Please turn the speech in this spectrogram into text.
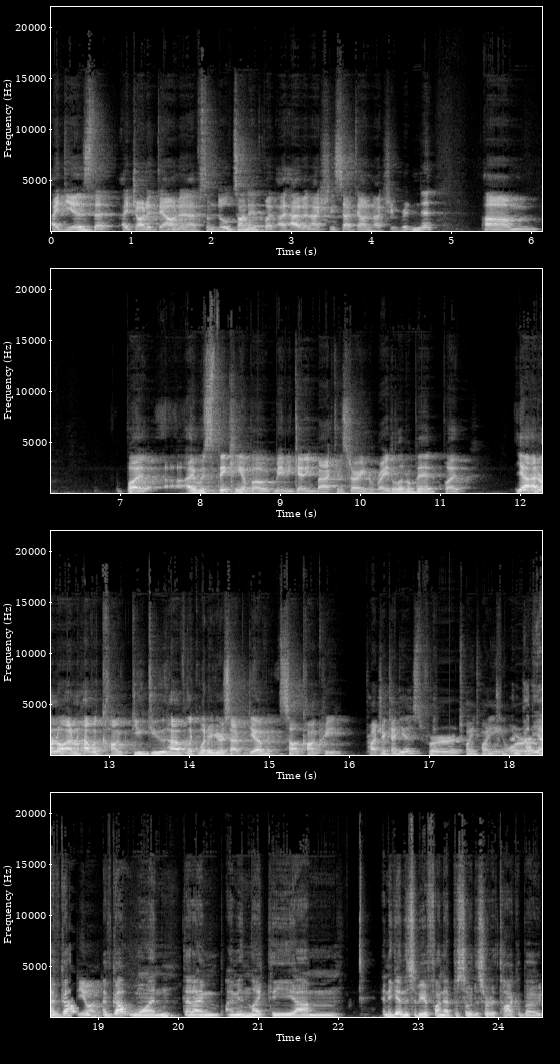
ideas that I jotted down and I have some notes on it, but I haven't actually sat down and actually written it. Um, but I was thinking about maybe getting back and starting to write a little bit, but yeah, I don't know. I don't have a con. Do you, do you have like what are your side? Do you have some concrete project ideas for 2020 or I've got, yeah, I've got beyond? I've got one that I'm I'm in like the um, and again, this would be a fun episode to sort of talk about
